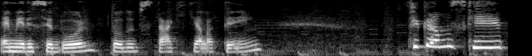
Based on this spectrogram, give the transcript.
é merecedor todo o destaque que ela tem. Ficamos que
